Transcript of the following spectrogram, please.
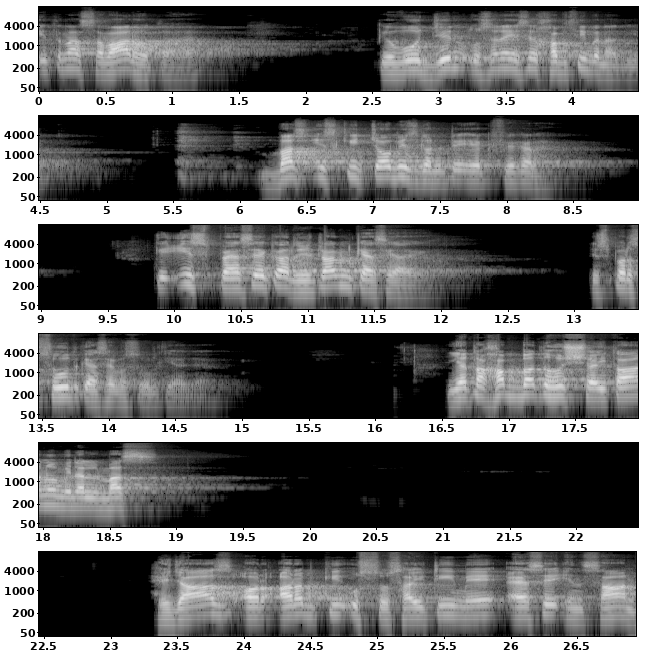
اتنا سوار ہوتا ہے کہ وہ جن اس نے اسے خبتی بنا دیا۔ بس اس کی چوبیس گھنٹے ایک فکر ہے کہ اس پیسے کا ریٹرن کیسے آئے گا؟ اس پر سود کیسے وصول کیا جائے؟ یا تخبت ہو شیطان و من المس۔ حجاز اور عرب کی اس سوسائٹی میں ایسے انسان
